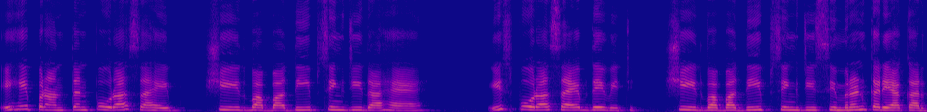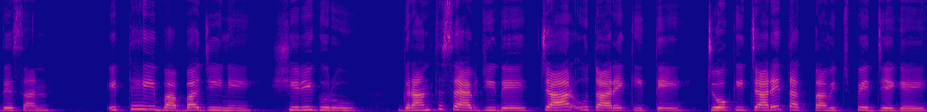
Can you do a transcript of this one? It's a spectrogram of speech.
ਇਹ ਪ੍ਰਾਂਤਨ ਭੋਰਾ ਸਾਹਿਬ ਸ਼ਹੀਦ ਬਾਬਾ ਦੀਪ ਸਿੰਘ ਜੀ ਦਾ ਹੈ। ਇਸ ਭੋਰਾ ਸਾਹਿਬ ਦੇ ਵਿੱਚ ਸ਼ਹੀਦ ਬਾਬਾ ਦੀਪ ਸਿੰਘ ਜੀ ਸਿਮਰਨ ਕਰਿਆ ਕਰਦੇ ਸਨ। ਇੱਥੇ ਹੀ ਬਾਬਾ ਜੀ ਨੇ ਸ੍ਰੀ ਗੁਰੂ ਗ੍ਰੰਥ ਸਾਹਿਬ ਜੀ ਦੇ ਚਾਰ ਉਤਾਰੇ ਕੀਤੇ, ਜੋ ਕਿ ਚਾਰੇ ਤਖਤਾਂ ਵਿੱਚ ਭੇਜੇ ਗਏ।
